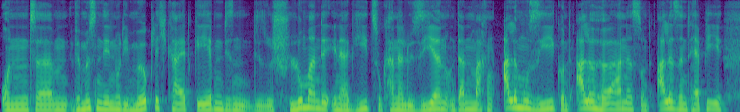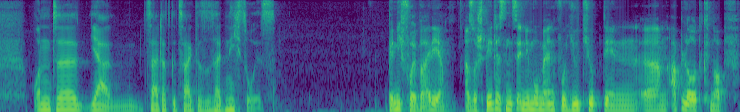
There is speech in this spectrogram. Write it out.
und ähm, wir müssen denen nur die Möglichkeit geben, diesen, diese schlummernde Energie zu kanalisieren und dann machen alle Musik und alle hören es und alle sind happy. Und äh, ja, Zeit hat gezeigt, dass es halt nicht so ist. Bin ich voll bei dir. Also spätestens in dem Moment, wo YouTube den ähm, Upload-Knopf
